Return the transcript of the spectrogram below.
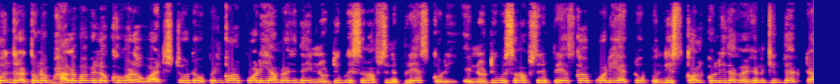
বন্ধুরা, তোমরা ভালোভাবে লক্ষ্য করো হোয়াইট স্টোরটা ওপেন করার পরেই আমরা যদি এই নোটিফিকেশন অপশনে প্রেস করি, এই নোটিফিকেশন অপশনে প্রেস করার পরেই একটা উপর দিয়ে স্কল করলেই দেখো, এখানে কিন্তু একটা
